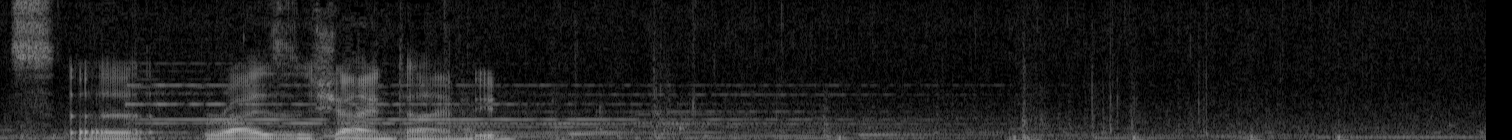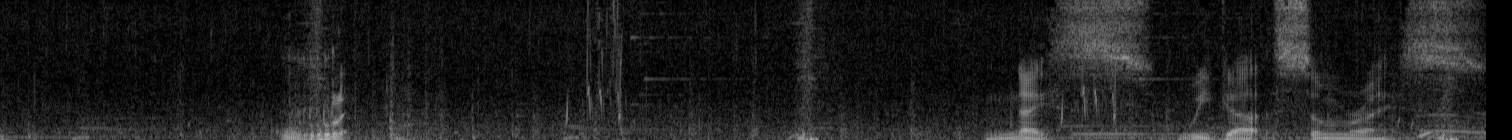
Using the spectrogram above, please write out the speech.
It's uh, rise and shine time, dude. Nice. We got some rice.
